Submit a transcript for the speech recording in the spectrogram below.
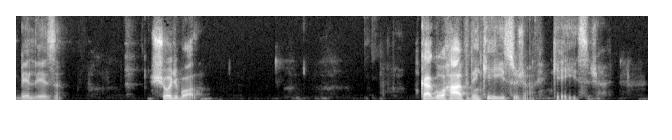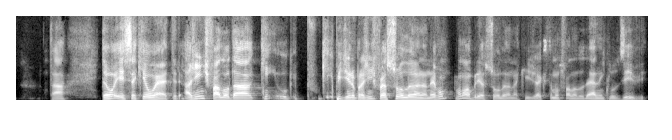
Beleza. Show de bola. Cagou rápido, hein? Que isso, jovem. Que isso, jovem. Tá? Então, esse aqui é o éter. A gente falou da. O, que pediram pra gente foi a Solana, né? Vamos, vamos abrir a Solana aqui, já que estamos falando dela, inclusive.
